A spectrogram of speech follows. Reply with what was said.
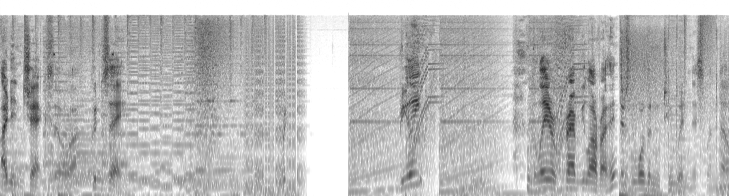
I didn't check, so, uh, couldn't say. Really? the layer of Crabularva. I think there's more than two in this one, though.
